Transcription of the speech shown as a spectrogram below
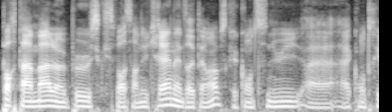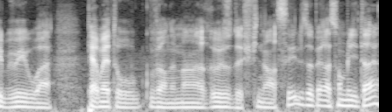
porte à mal un peu ce qui se passe en Ukraine indirectement, parce qu'elle continue à, contribuer ou à permettre au gouvernement russe de financer les opérations militaires.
